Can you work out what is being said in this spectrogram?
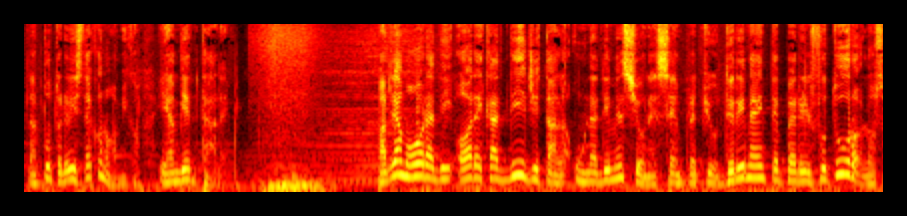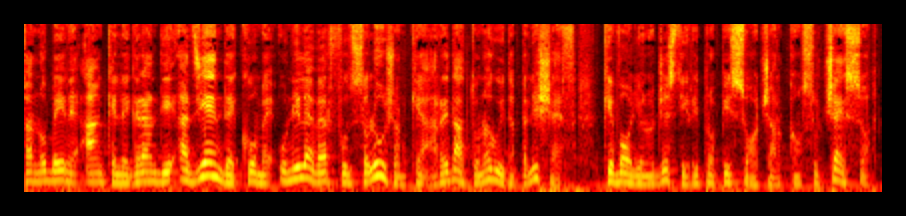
dal punto di vista economico e ambientale. Parliamo ora di Oreca Digital, una dimensione sempre più dirimente per il futuro, lo sanno bene anche le grandi aziende come Unilever Food Solution che ha redatto una guida per gli chef che vogliono gestire i propri social con successo.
